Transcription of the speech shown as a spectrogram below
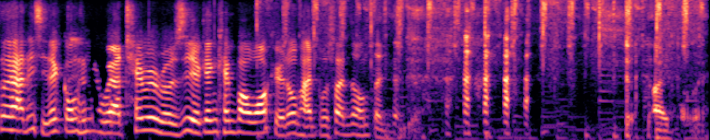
对啊，你写在公屏里啊，Terry Rozier 跟 Kemba Walker 都还不算这种等级的，太多了。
